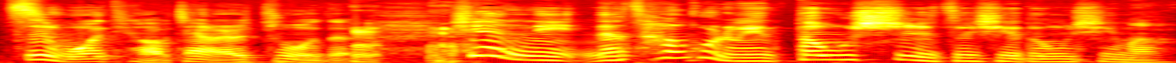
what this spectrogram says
自我挑战而做的，现在你的仓库里面都是这些东西吗？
